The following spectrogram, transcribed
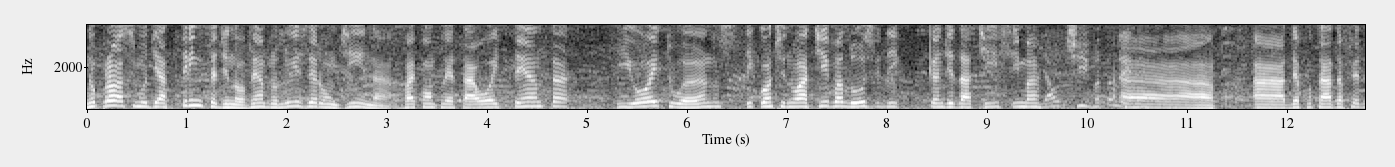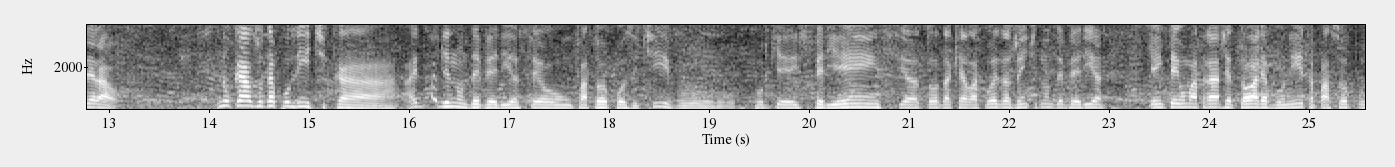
No próximo dia 30 de novembro, Luiz Erundina vai completar 88 anos e continua ativa, lúcida e candidatíssima e altiva também, a, né? a deputada federal. No caso da política, a idade não deveria ser um fator positivo, porque experiência, toda aquela coisa, a gente não deveria. Quem tem uma trajetória bonita, passou por,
